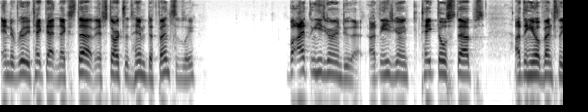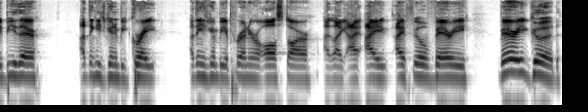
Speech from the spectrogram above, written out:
and to really take that next step. It starts with him defensively. But I think he's going to do that. I think he's going to take those steps. I think he'll eventually be there. I think he's going to be great. I think he's going to be a perennial All Star. I like. I, I I feel very very good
